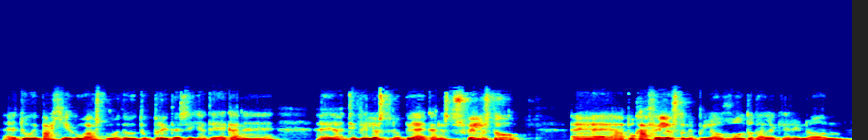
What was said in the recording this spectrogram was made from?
ε, του υπαρχηγού ας πούμε του, του Πρίντεζη γιατί έκανε ε, τη δήλωση την οποία έκανε στους φίλους του, ε, αποκαφήλωση των επιλογών των καλοκαιρινών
